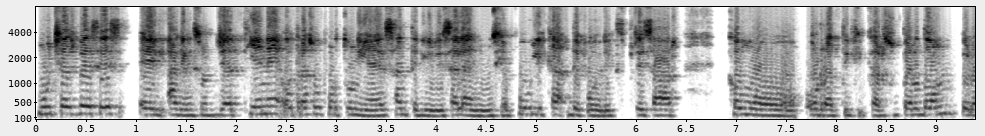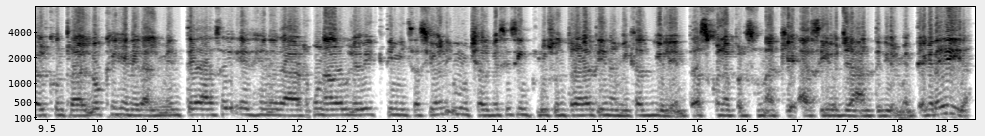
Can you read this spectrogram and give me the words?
muchas veces el agresor ya tiene otras oportunidades anteriores a la denuncia pública de poder expresar como o ratificar su perdón, pero al contrario lo que generalmente hace es generar una doble victimización y muchas veces incluso entrar a dinámicas violentas con la persona que ha sido ya anteriormente agredida.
